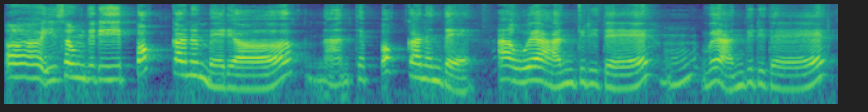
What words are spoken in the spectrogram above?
어, 이성들이 뻑 가는 매력 나한테 뻑 가는데 아 왜 안 들이대 응? 왜안 들이대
